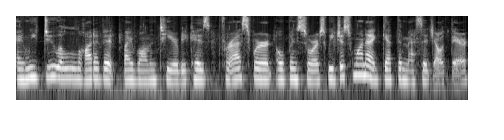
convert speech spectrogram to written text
and we do a lot of it by volunteer because for us, we're an open source. We just want to get the message out there,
